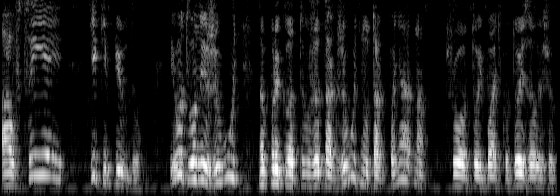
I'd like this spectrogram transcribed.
А в цієї тільки півдому. І от вони живуть, наприклад, вже так живуть, ну так, понятно, що той батько той залишив.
